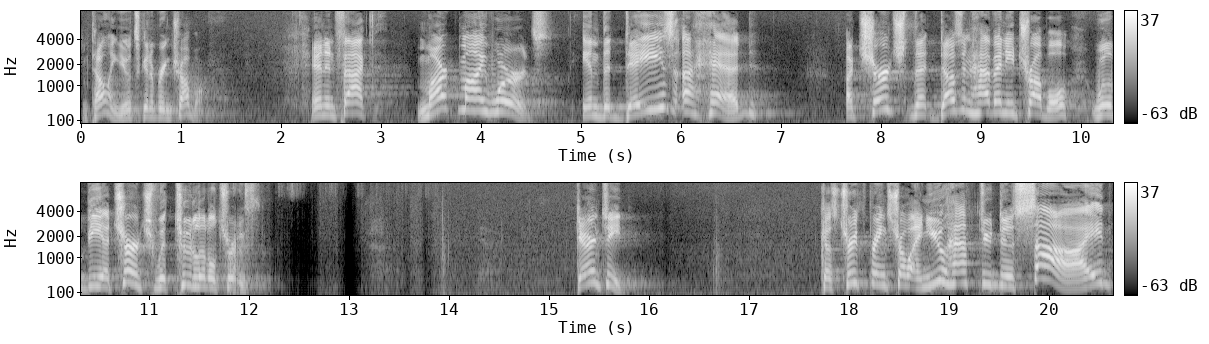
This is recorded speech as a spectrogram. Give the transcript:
I'm telling you, it's going to bring trouble. And in fact, mark my words, in the days ahead, a church that doesn't have any trouble will be a church with too little truth. Guaranteed. Because truth brings trouble, and you have to decide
